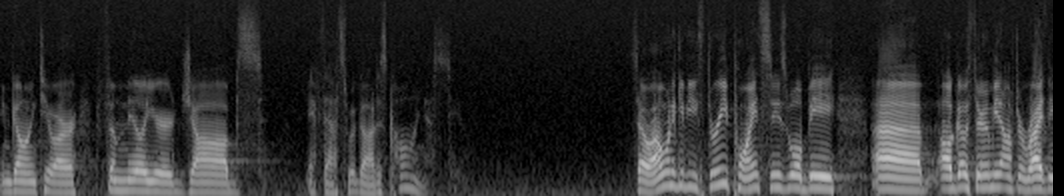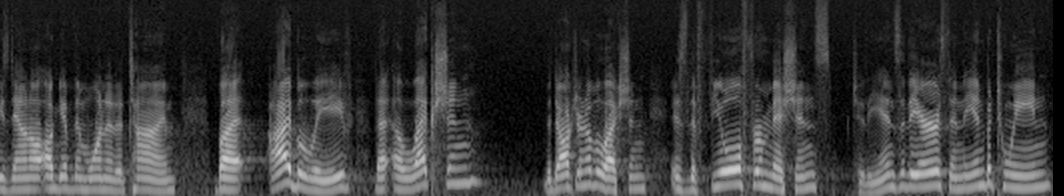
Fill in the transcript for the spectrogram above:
and going to our familiar jobs if that's what God is calling us to. So I want to give you three points. These will be, uh, I'll go through them. You don't have to write these down, I'll, I'll give them one at a time. But I believe that election the doctrine of election is the fuel for missions to the ends of the earth and the in between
